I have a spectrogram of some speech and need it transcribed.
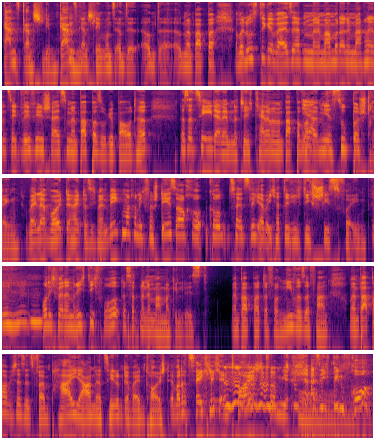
ganz, ganz schlimm, ganz, ganz schlimm. Und, und, und, und mein Papa, aber lustigerweise hat meine Mama dann im Nachhinein erzählt, wie viel Scheiße mein Papa so gebaut hat. Das erzählt einem natürlich keiner, weil mein Papa war Ja. bei mir super streng, weil er wollte halt, dass ich meinen Weg mache und ich verstehe es auch grundsätzlich, aber ich hatte richtig Schiss vor ihm. Und ich war dann richtig froh, das hat meine Mama gelöst. Mein Papa hat davon nie was erfahren. Und meinem Papa habe ich das jetzt vor ein paar Jahren erzählt und der war enttäuscht. Er war tatsächlich enttäuscht von mir. Also ich bin froh,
